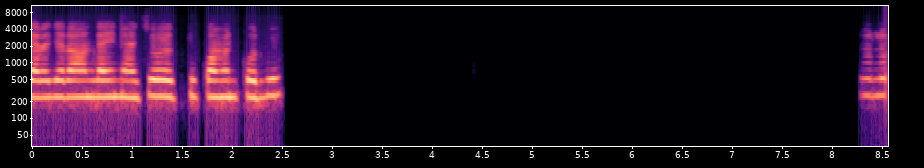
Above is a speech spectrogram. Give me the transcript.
যারা যারা অনলাইনে আছো একটু কমেন্ট করবে চলো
